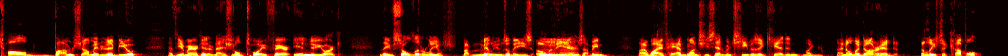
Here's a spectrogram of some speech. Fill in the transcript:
tall bombshell made her debut at the American International Toy Fair in New York. They've sold literally millions of these over the Mhm. years. I mean, my wife had one, she said, when she was a kid, and my I know my daughter had at least a couple,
